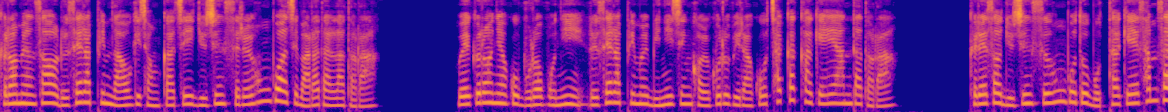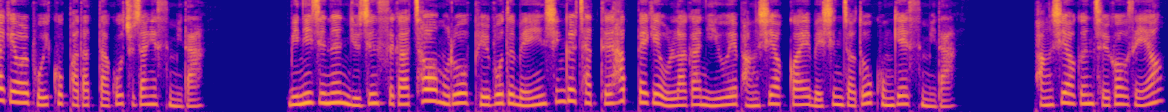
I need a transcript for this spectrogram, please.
그러면서 르세라핌 나오기 전까지 뉴진스를 홍보하지 말아달라더라. 왜 그러냐고 물어보니 르세라핌을 미니진 걸그룹이라고 착각하게 해야 한다더라. 그래서 뉴진스 홍보도 못하게 3, 4개월 보이콧 받았다고 주장했습니다. 미니지는 뉴진스가 처음으로 빌보드 메인 싱글 차트 핫백에 올라간 이후에 방시혁과의 메신저도 공개했습니다. 방시혁은 즐거우세요?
